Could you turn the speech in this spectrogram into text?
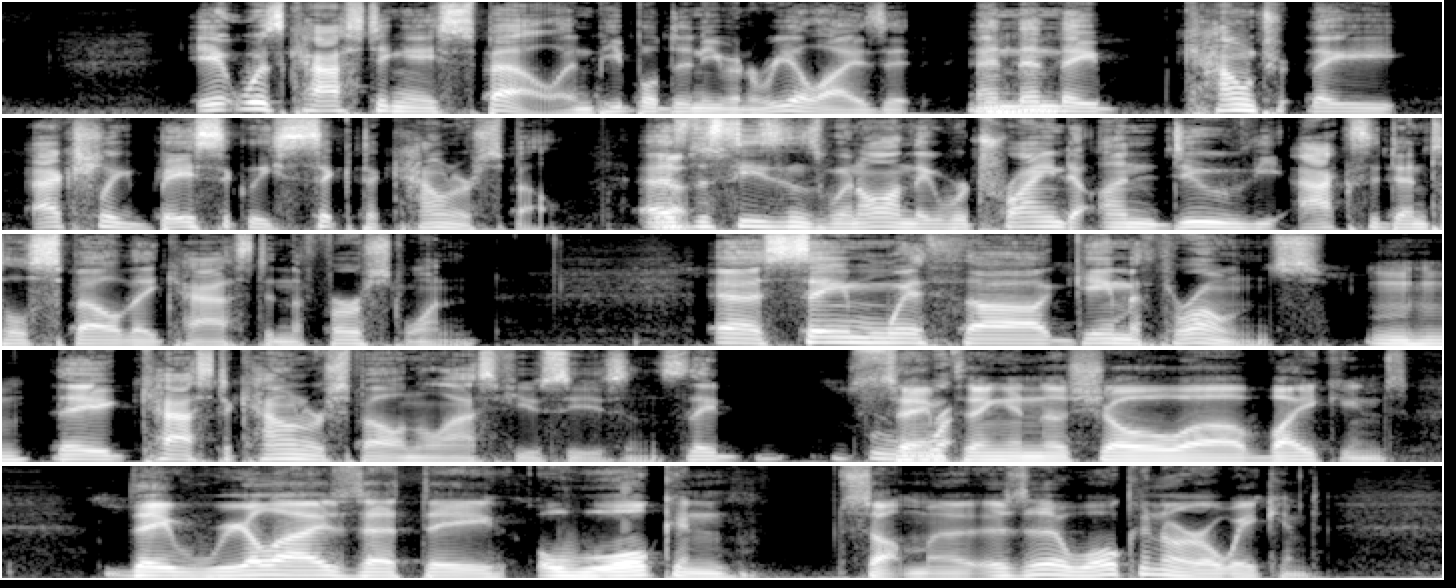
it was casting a spell, and people didn't even realize it. And then they counter, they actually basically sicked a counter spell. As Yes. the seasons went on, they were trying to undo the accidental spell they cast in the first one. Uh, same with uh, Game of Thrones. Mm-hmm. They cast a counter spell in the last few seasons. They Same thing in the show uh, Vikings. They realized that they awoken something. Uh, Is it awoken or awakened?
